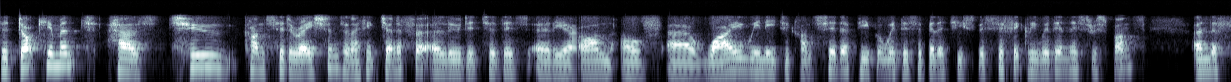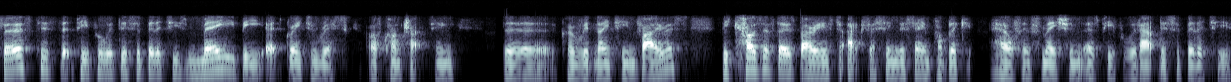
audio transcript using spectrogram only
The document has two considerations, and I think Jennifer alluded to this earlier on, of uh, why we need to consider people with disabilities specifically within this response. And the first is that people with disabilities may be at greater risk of contracting the COVID 19 virus because of those barriers to accessing the same public health information as people without disabilities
